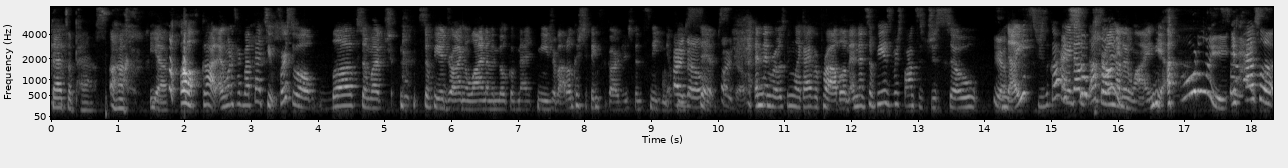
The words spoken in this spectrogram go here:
That's a pass. Uh, yeah. Oh God, I want to talk about that too. First of all, love so much Sophia drawing a line on the milk of magnesia bottle because she thinks the gardener's been sneaking a few know. sips. I know. And then Rose being like, "I have a problem," and then Sophia's response is just so Yeah. nice. She's like, "All right, I'll, so I'll draw another line." Yeah, Totally. So it has a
